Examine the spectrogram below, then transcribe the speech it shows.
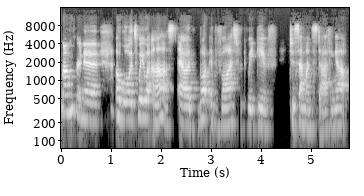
Mumpreneur uh, Awards. We were asked our what advice would we give to someone starting up,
